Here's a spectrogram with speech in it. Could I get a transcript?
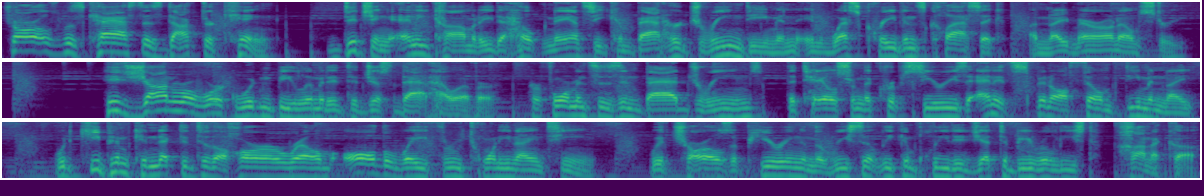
Charles was cast as Dr. King, ditching any comedy to help Nancy combat her dream demon in Wes Craven's classic, A Nightmare on Elm Street. His genre work wouldn't be limited to just that, however. Performances in Bad Dreams, the Tales from the Crypt series, and its spin off film Demon Knight would keep him connected to the horror realm all the way through 2019, with Charles appearing in the recently completed yet to be released Hanukkah,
